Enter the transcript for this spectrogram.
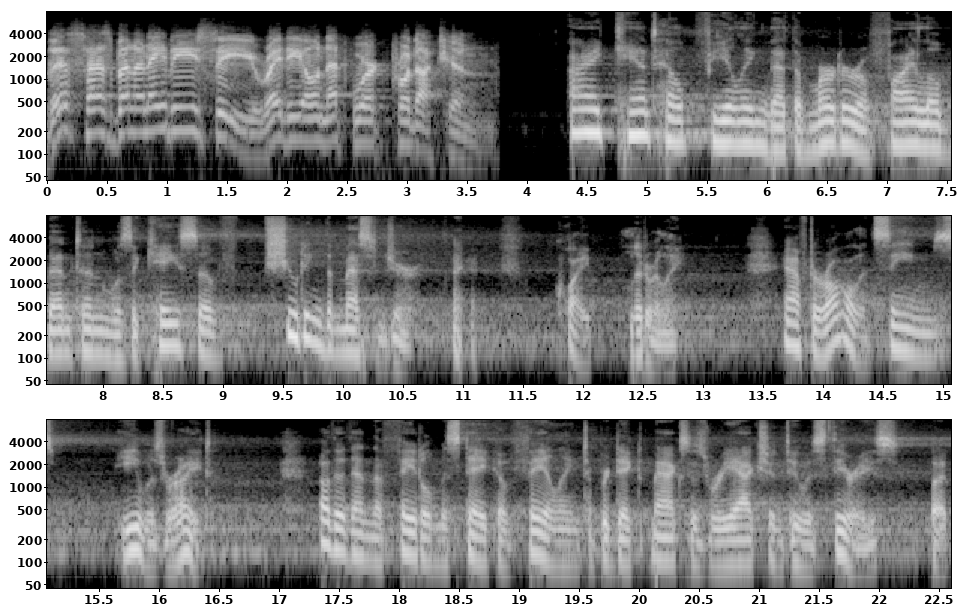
This has been an ABC Radio Network production. I can't help feeling that the murder of Philo Benton was a case of shooting the messenger. Quite literally. After all, it seems he was right. Other than the fatal mistake of failing to predict Max's reaction to his theories, but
